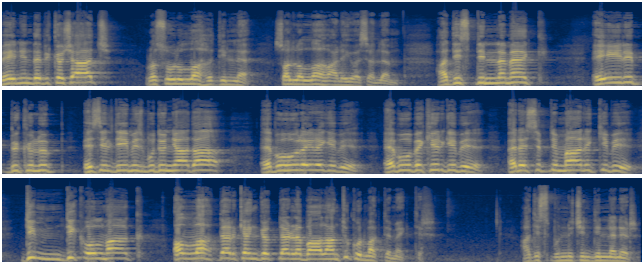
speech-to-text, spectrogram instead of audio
beyninde bir köşe aç. Resulullah'ı dinle. Sallallahu aleyhi ve sellem. Hadis dinlemek, eğilip bükülüp ezildiğimiz bu dünyada Ebu Hureyre gibi, Ebu Bekir gibi, Enes İbni Malik gibi dimdik olmak, Allah derken göklerle bağlantı kurmak demektir. Hadis bunun için dinlenir.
